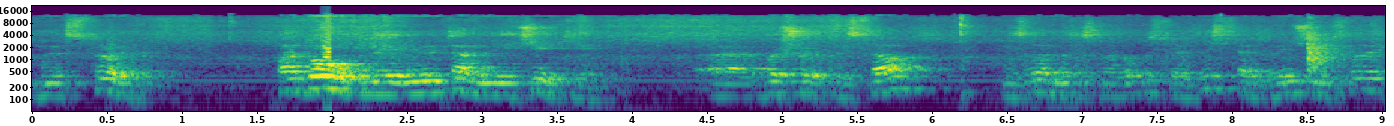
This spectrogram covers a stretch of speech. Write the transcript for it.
мы строим подобные элементарные ячейки э, большой кристалл, называем это областью, а здесь также ограниченные условия,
